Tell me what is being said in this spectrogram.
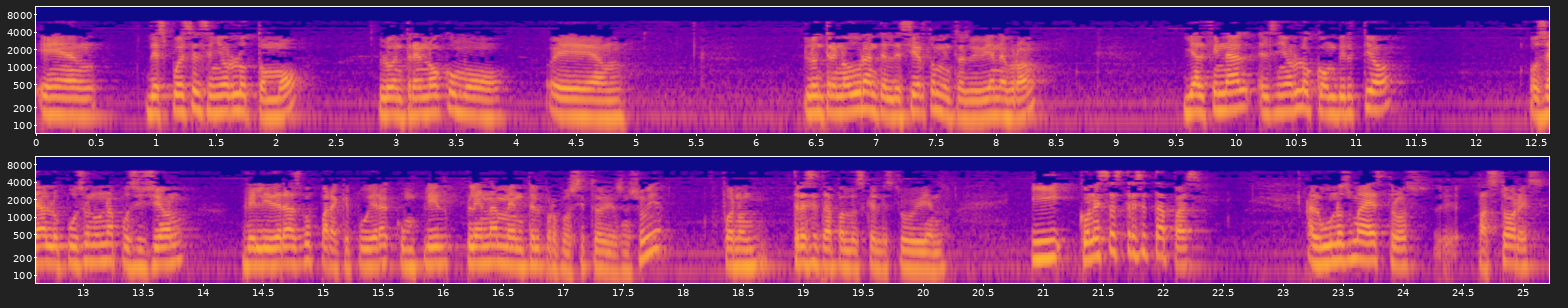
Eh, después el Señor lo tomó, lo entrenó como... Eh, lo entrenó durante el desierto mientras vivía en Hebrón. Y al final el Señor lo convirtió, o sea, lo puso en una posición de liderazgo para que pudiera cumplir plenamente el propósito de Dios en su vida. Fueron tres etapas las que él estuvo viviendo. Y con estas tres etapas, algunos maestros, eh, pastores,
